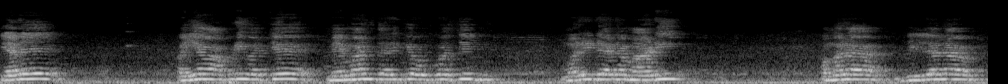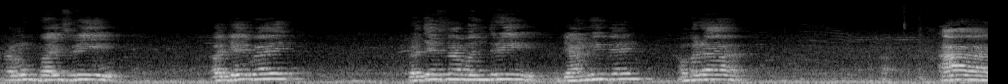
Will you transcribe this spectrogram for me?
ત્યારે અહીંયા આપણી વચ્ચે મહેમાન તરીકે ઉપસ્થિત મરીડાના માડી અમારા જિલ્લાના પ્રમુખભાઈ શ્રી અજયભાઈ, પ્રદેશના મંત્રી જાનવીબેન, અમારા આ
